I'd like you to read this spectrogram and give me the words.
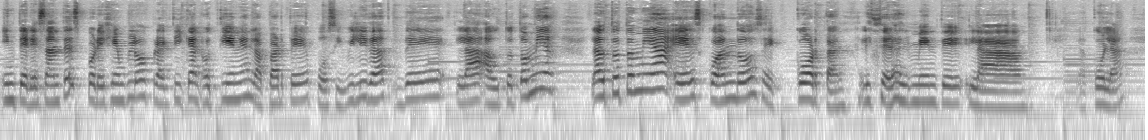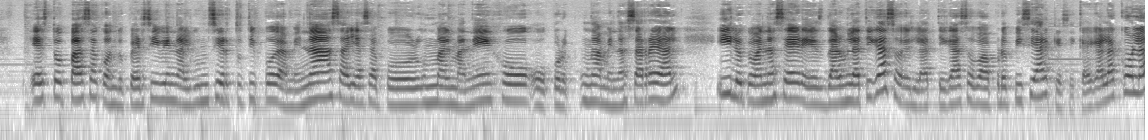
interesantes. Por ejemplo, practican o tienen la parte posibilidad de la autotomía. La autotomía es cuando se cortan literalmente la, la cola esto pasa cuando perciben algún cierto tipo de amenaza, ya sea por un mal manejo o por una amenaza real, y lo que van a hacer es dar un latigazo. El latigazo va a propiciar que se caiga la cola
